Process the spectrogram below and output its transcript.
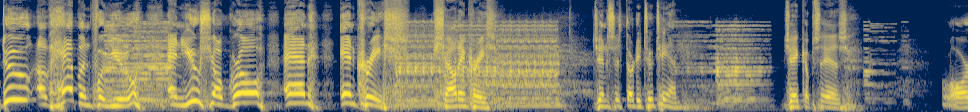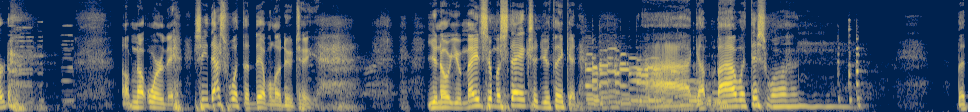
dew of heaven for you, and you shall grow and increase. Shout increase. Genesis 32 10. Jacob says, Lord, I'm not worthy. See, that's what the devil will do to you. You know, you made some mistakes and you're thinking, I got by with this one. But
